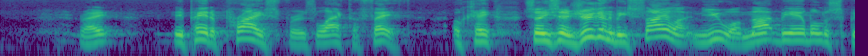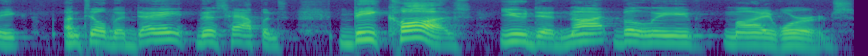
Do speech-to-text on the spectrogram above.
right? He paid a price for his lack of faith. Okay? So he says, You're going to be silent and you will not be able to speak until the day this happens because you did not believe my words,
